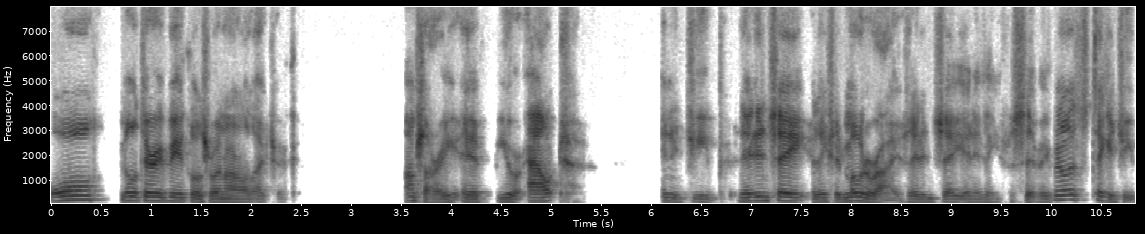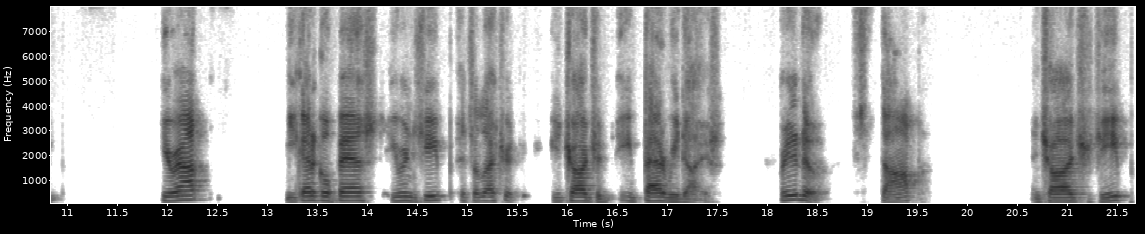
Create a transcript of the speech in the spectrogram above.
all military vehicles run on electric. I'm sorry, if you're out in a Jeep, they didn't say, they said motorized. They didn't say anything specific, but let's take a Jeep. You're out, you got to go fast. You're in the Jeep, it's electric. You charge it, your battery dies. What do you do? Stop and charge your Jeep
